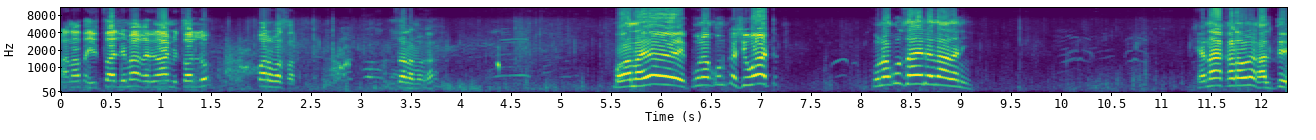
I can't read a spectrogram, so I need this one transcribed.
आणि आता ही चालली माघारी आम्ही चाललो परवासात. चला मग बाणा ये कुणाकून कशी वाट? कुणाकून सांगितलं दादानी? ह्या ना घालते.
